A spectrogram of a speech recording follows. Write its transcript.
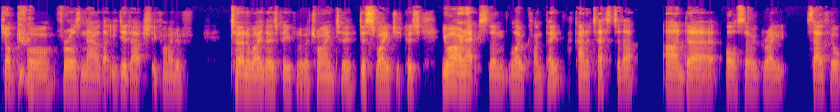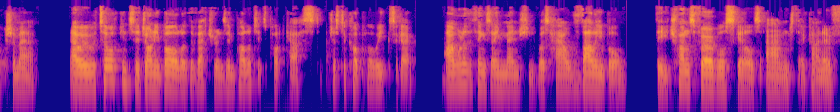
job for, for us now that you did actually kind of turn away those people who are trying to dissuade you because you are an excellent local MP. I kind of attest to that, and uh, also a great South Yorkshire mayor. Now, we were talking to Johnny Ball of the Veterans in Politics podcast just a couple of weeks ago. And one of the things that he mentioned was how valuable the transferable skills and the kind of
